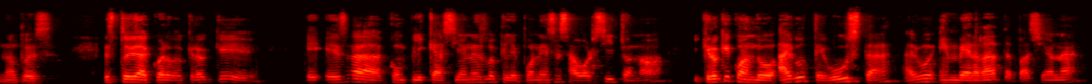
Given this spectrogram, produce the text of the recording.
No, pues estoy de acuerdo. Creo que e, esa complicación es lo que le pone ese saborcito, ¿no? Y creo que cuando algo te gusta, algo en verdad te apasiona,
